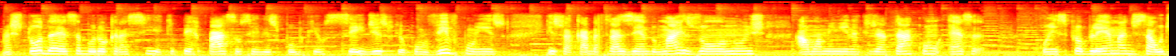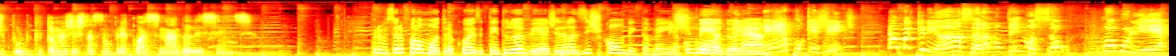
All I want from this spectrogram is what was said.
Mas toda essa burocracia que perpassa o serviço público, eu sei disso, porque eu convivo com isso, isso acaba trazendo mais ônus a uma menina que já está com, essa, com esse problema de saúde pública, que é uma gestação precoce na adolescência. A professora falou uma outra coisa que tem tudo a ver. Às vezes elas escondem também, né? Com medo, Escondem. né? É, porque, gente, é uma criança, ela não tem noção. Uma mulher,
